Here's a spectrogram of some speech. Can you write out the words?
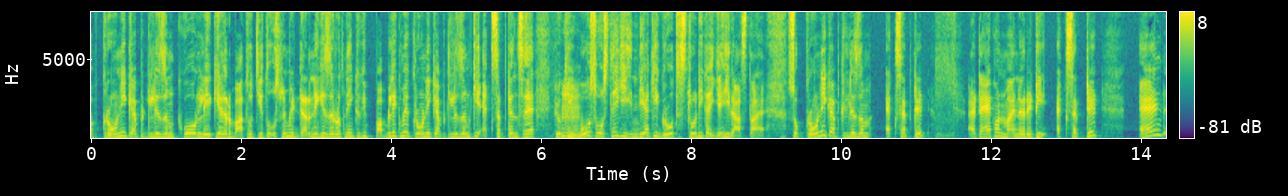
अब क्रोनी कैपिटलिज्म को लेके अगर बात होती है तो उसमें भी डरने की ज़रूरत नहीं क्योंकि पब्लिक में क्रोनी कैपिटलिज्म की एक्सेप्टेंस है क्योंकि हम्म। वो सोचते हैं कि इंडिया की ग्रोथ स्टोरी का यही रास्ता है so crony capitalism accepted attack on minority accepted and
